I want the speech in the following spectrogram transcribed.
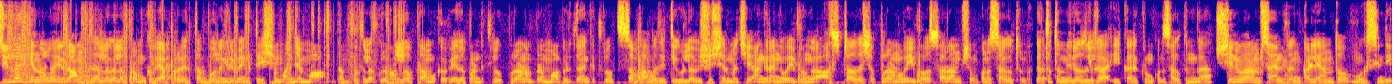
జిల్లా కేంద్రంలోని రాంబజార్లో గల ప్రముఖ వ్యాపారవేత్త భువనగిరి వెంకటేశం అంజమ్మ దంపతుల గృహంలో ప్రముఖ వేద పండితులు పురాణ బ్రహ్మ బిరుదాంకితులు సభాపతి తిగుళ్ళ విశ్వశర్మచే అంగరంగ వైభవంగా అష్టాదశ పురాణ వైభవ సారాంశం కొనసాగుతున్నది. గత తొమ్మిది రోజులుగా ఈ కార్యక్రమం కొనసాగుతుండగా శనివారం సాయంత్రం కళ్యాణంతో ముగిసింది.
